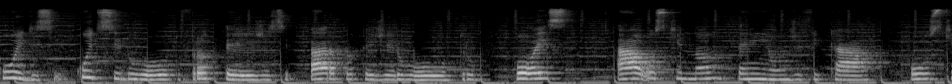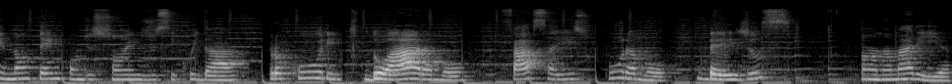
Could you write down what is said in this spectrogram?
Cuide-se, cuide-se do outro, proteja-se para proteger o outro, pois há os que não têm onde ficar, os que não têm condições de se cuidar. Procure doar amor, faça isso por amor. Beijos, Ana Maria.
